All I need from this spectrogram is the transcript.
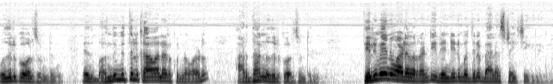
వదులుకోవాల్సి ఉంటుంది. లేదు బంధుమిత్రులు కావాలనుకున్నవాడు అర్ధాన్ని వదులుకోవాల్సి ఉంటుంది. తెలివైన వాడు ఎవరంటే ఈ రెండింటి మధ్యలో బ్యాలెన్స్ స్ట్రైక్ చేయగలిగిన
